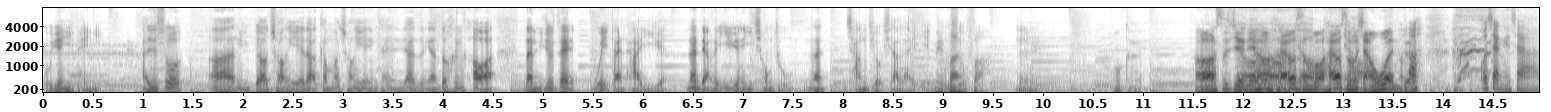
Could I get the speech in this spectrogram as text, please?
我愿意陪你。还是说啊，你不要创业的，干嘛创业？你看人家怎样都很好啊，那你就在违反他意愿，那两个意愿一冲突，那长久下来也。没办法。对，OK，好了，师姐，你还还有什么还有什么想问的？我想一下。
